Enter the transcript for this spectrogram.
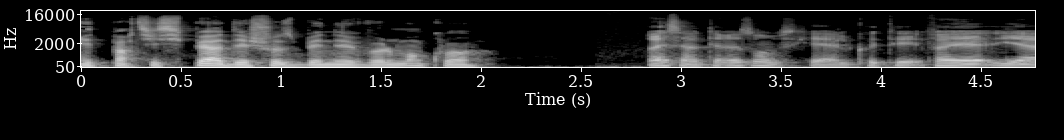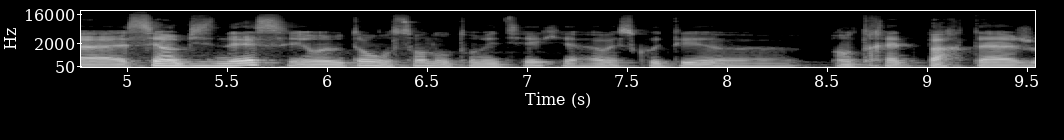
et de participer à des choses bénévolement, quoi. Ouais, c'est intéressant parce qu'il y a le côté. Enfin, il y a... c'est un business et en même temps, on sent dans ton métier qu'il y a ouais, ce côté euh, entraide, partage.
